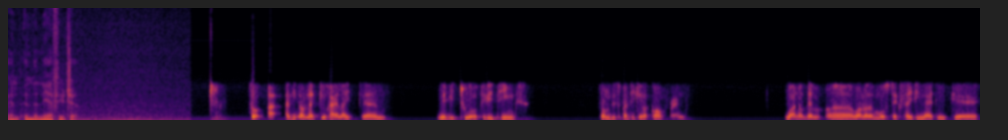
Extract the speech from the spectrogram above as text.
in, in the near future? So uh, I think I'd like to highlight um, maybe two or three things from this particular conference. One of them, uh, one of the most exciting, I think, uh,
